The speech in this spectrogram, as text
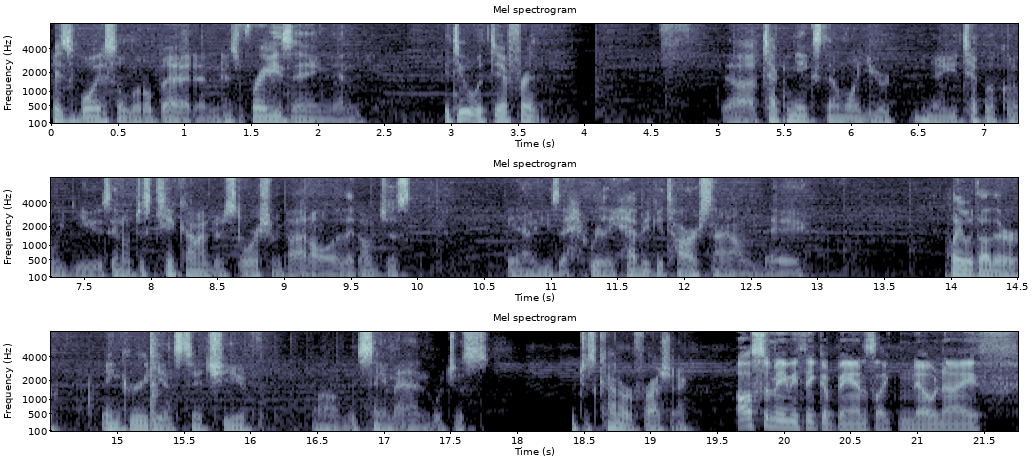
his voice a little bit and his phrasing and they do it with different uh, techniques than what you're you know you typically would use. They don't just kick on a distortion pedal or they don't just you know use a really heavy guitar sound. They play with other ingredients to achieve um, the same end, which is which is kind of refreshing. also made me think of bands like No Knife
